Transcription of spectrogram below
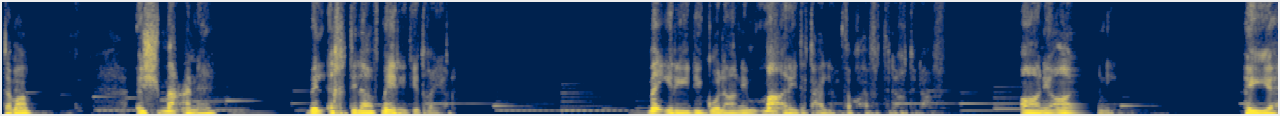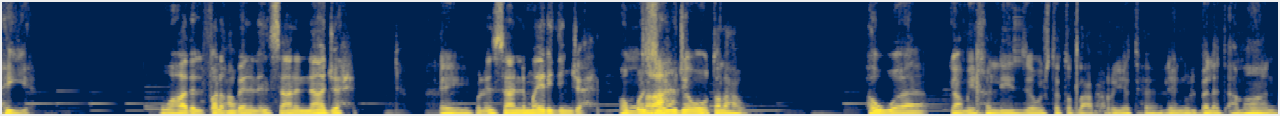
تمام؟ إيش معنى؟ بالإختلاف ما يريد يتغير. ما يريد يقول أنا ما أريد أتعلم ثقافة الاختلاف. أني أني. هي هي. وهذا الفرق طلعوا. بين الإنسان الناجح أي. والإنسان اللي ما يريد ينجح. هم. تزوجوا وطلعوا. هو قام يخلي زوجته تطلع بحريتها لأنه البلد أمان.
